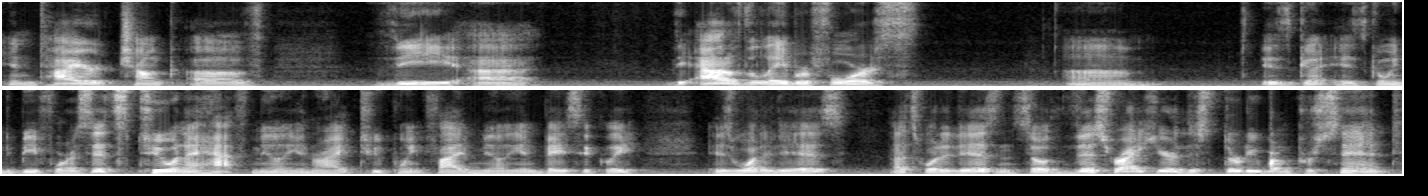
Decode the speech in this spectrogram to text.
entire chunk of the, uh, the out of the labor force um, is, go is going to be for us. It's two and a half million, right? 2.5 million basically is what it is. That's what it is. And so this right here, this 31%,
